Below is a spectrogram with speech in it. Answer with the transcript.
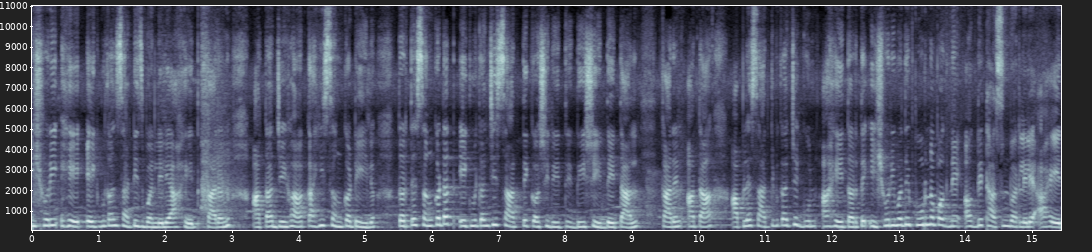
ईश्वरी हे एकमेकांसाठीच बनलेले आहेत. कारण आता जेव्हा काही संकटे येईल तर त्या संकटात एकमेकांची साथ ते कशी देते देशी देताल? कारण आता आपल्या सात्विकाचे गुण आहे तर ते ईश्वरीमध्ये पूर्णपणे अगदी ठासून भरलेले आहेत.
